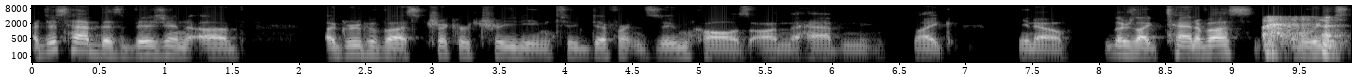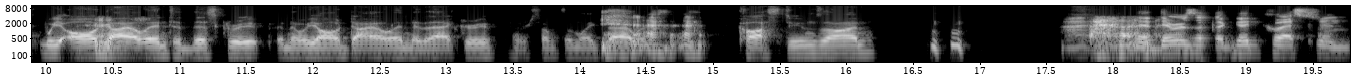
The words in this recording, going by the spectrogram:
I just had this vision of a group of us trick or treating to different Zoom calls on the Halvening. Like, you know, there's like 10 of us and we just we all dial into this group and then we all dial into that group or something like that with costumes on. Yeah, there was a good question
